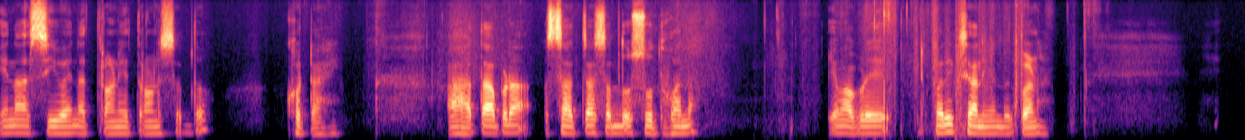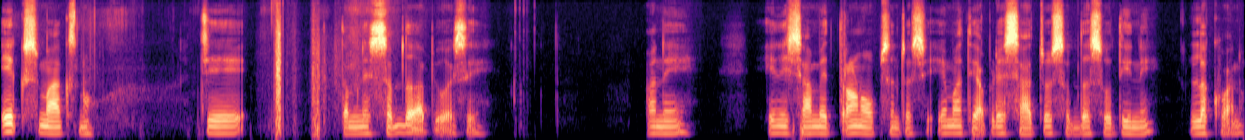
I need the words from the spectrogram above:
એના સિવાયના ત્રણે ત્રણ શબ્દો ખોટા હે. આ હતા આપણા સાચા શબ્દો શોધવાના. એમાં આપણે પરીક્ષાની અંદર પણ એક્સ માર્ક્સનો જે તમને શબ્દ આપ્યો હશે. અને એની સામે ત્રણ ઓપ્શન હશે એમાંથી આપણે સાચો શબ્દ શોધીને લખવાનો.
